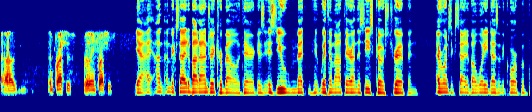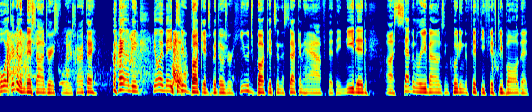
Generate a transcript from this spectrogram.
Uh, impressive, really impressive. Yeah, I, am I'm, I'm excited about Andre Curbelo, Derek, as, as you met with him out there on this East Coast trip, and everyone's excited about what he does in the court. But boy, they're going to miss Andres Feliz, aren't they? I mean, he only made two buckets, but those were huge buckets in the second half that they needed. Uh, seven rebounds, including the 50 50 ball that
